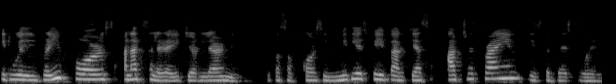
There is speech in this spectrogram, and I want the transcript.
it will reinforce and accelerate your learning because of course immediate feedback just after trying is the best way.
